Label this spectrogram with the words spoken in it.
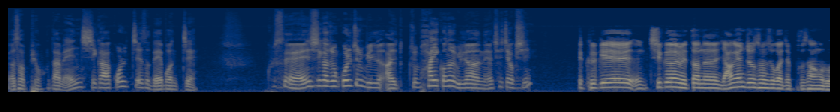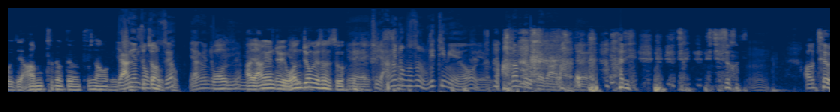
6표. 그 다음에 NC가 꼴찌에서 네 번째. 글쎄, NC가 좀 꼴찌로 밀려, 아니, 좀 하위권으로 밀려났네요, 최재혁 씨. 그게 지금 일단은 양현종 선수가 이제 부상으로 이제 암 투병 때문에 부상으로 양현종 선수요? 양현종 원- 선수요? 아 양현종이 원종현 선수. 예, 저 양현종 선수는 우리 팀이에요. 예, 부담대로 빼가. 예. 아니 죄송합니다. 음. 아무튼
